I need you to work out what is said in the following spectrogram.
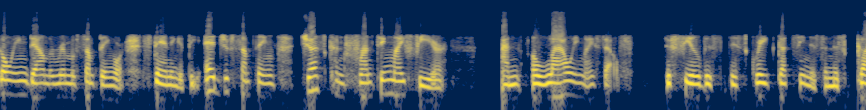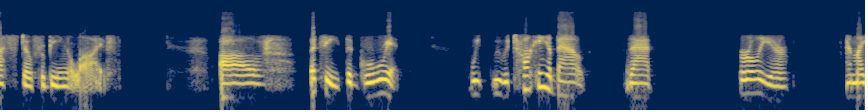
going down the rim of something or standing at the edge of something just confronting my fear and allowing myself to feel this this great gutsiness and this gusto for being alive. Uh, let's see, the grit. We we were talking about that earlier, and my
